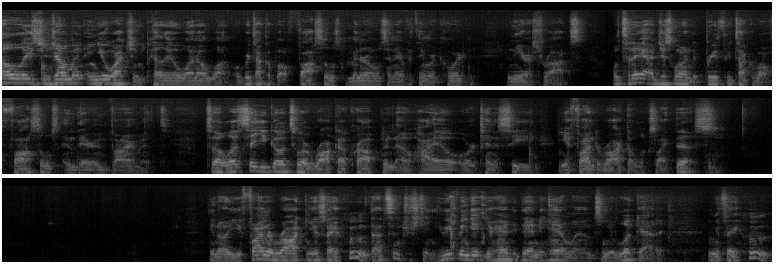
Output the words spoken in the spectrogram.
Hello, ladies and gentlemen, and you're watching Paleo 101, where we talk about fossils, minerals, and everything recorded in the Earth's rocks. Well, today I just wanted to briefly talk about fossils and their environment. So, let's say you go to a rock outcrop in Ohio or Tennessee, and you find a rock that looks like this. You know, you find a rock and you say, hmm, that's interesting. You even get your handy dandy hand lens and you look at it and you say, hmm,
